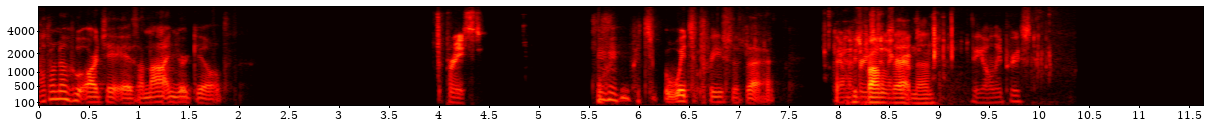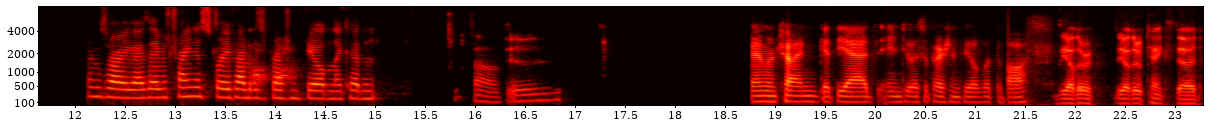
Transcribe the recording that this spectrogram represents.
I don't know who RJ is. I'm not in your guild. The priest. which which priest is that? The Whose priest in problem's that, man? The only priest? I'm sorry, guys. I was trying to strafe out of the suppression field and I couldn't. Oh, good. I'm gonna try and get the ads into a suppression field with the boss. The other the other tank's dead.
